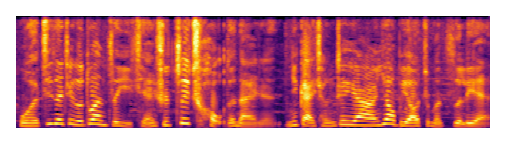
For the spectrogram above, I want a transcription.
我记得这个段子以前是最丑的男人，你改成这样，要不要这么自恋？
